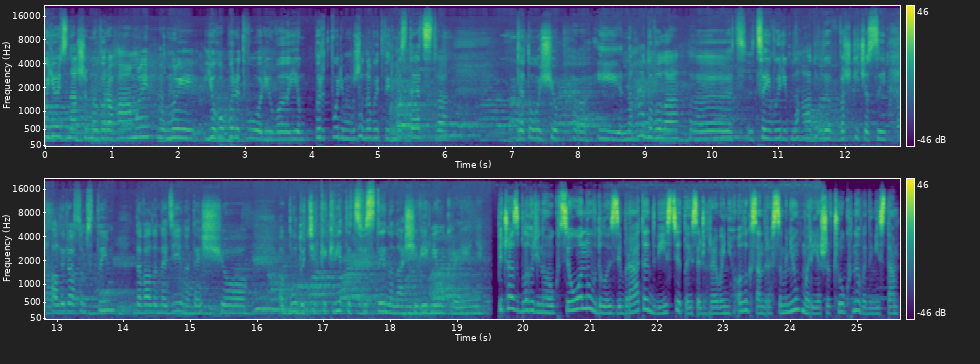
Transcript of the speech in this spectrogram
воюють з нашими ворогами. Ми його перетворюємо, перетворюємо вже на витвір мистецтва для того, щоб е, і нагадувала е, цей виріб, нагадували важкі часи, але разом з тим давали надію на те, що будуть тільки квіти цвісти на нашій вільній Україні. Під час благодійного аукціону вдалося зібрати 200 тисяч гривень. Олександра Семенюк, Марія Шевчук. Новини міста.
